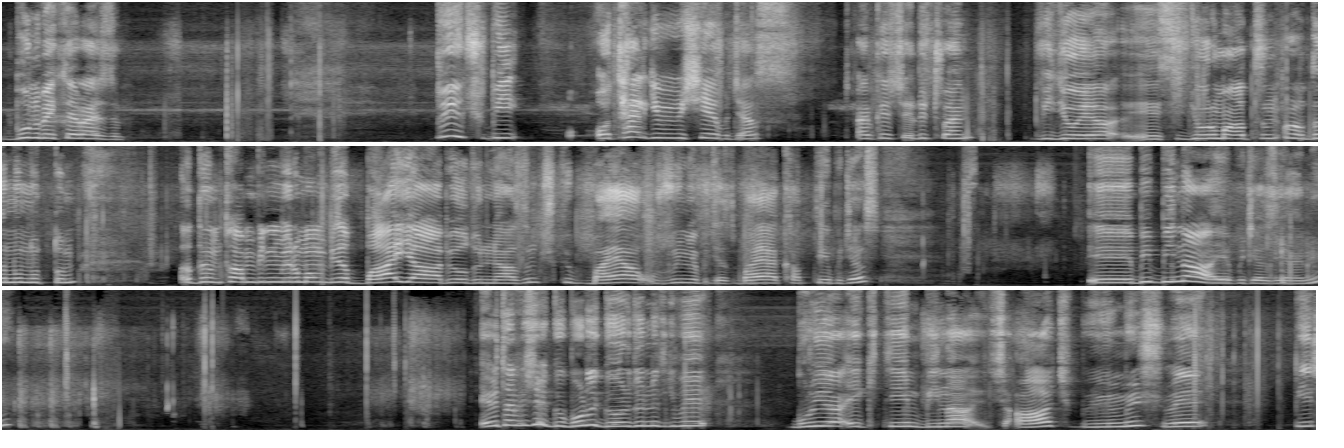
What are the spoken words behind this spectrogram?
bunu beklemezdim. Büyük bir otel gibi bir şey yapacağız. Arkadaşlar lütfen videoya e, siz yoruma atın. Adını unuttum. Adını tam bilmiyorum ama bize bayağı bir odun lazım. Çünkü bayağı uzun yapacağız. Bayağı katlı yapacağız. E, bir bina yapacağız yani. Evet arkadaşlar bu arada gördüğünüz gibi buraya ektiğim bina ağaç büyümüş ve bir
